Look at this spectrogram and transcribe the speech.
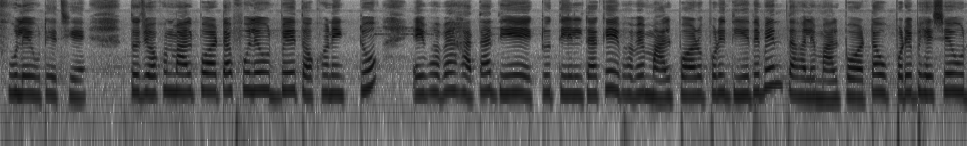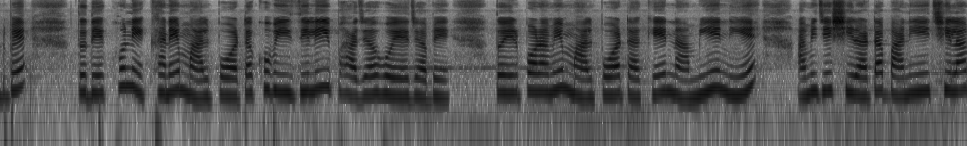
ফুলে উঠেছে। তো যখন মালপোয়াটা ফুলে উঠবে তখন একটু এইভাবে হাতা দিয়ে একটু তেলটাকে এভাবে মালপোয়ার উপরে দিয়ে দেবেন, তাহলে মালপোয়াটা উপরে ভেসে উঠবে। তো দেখুন, এখানে মালপোয়াটা খুব ইজিলি ভাজা হয়ে যাবে। তো এরপর আমি মালপোয়াটাকে নামিয়ে নিয়ে আমি যে শিরাটা বানিয়েছিলাম,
